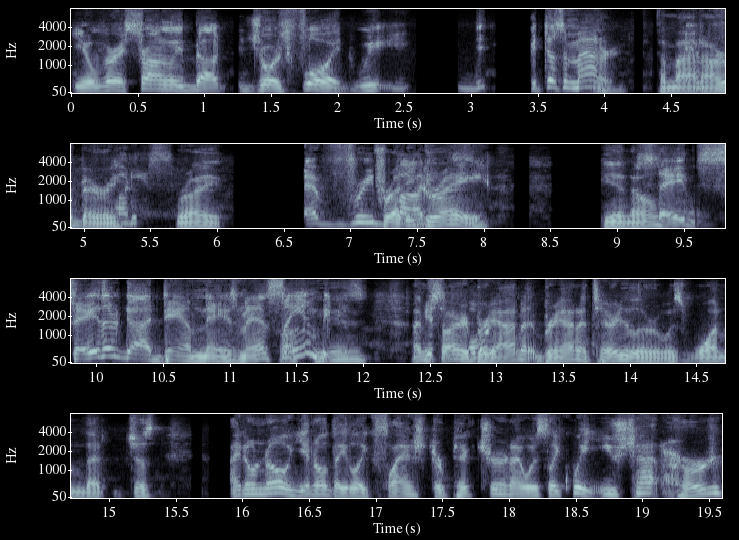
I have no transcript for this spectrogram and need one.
you know, very strongly about George Floyd. We It doesn't matter. Ahmaud Arbery, Everybody's- right? Everybody. Freddie Gray. You know, Say say their goddamn names, man. Say them yeah. I'm sorry, important. Breonna. Breonna Taylor was one that just, I don't know. You know, they like flashed her picture, and I was like, wait, you shot her?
